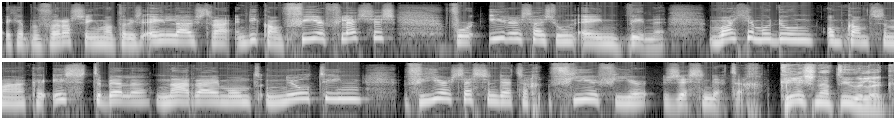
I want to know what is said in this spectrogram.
ik heb een verrassing, want er is één luisteraar en die kan vier flesjes voor ieder seizoen één winnen. Wat je moet doen om kans te maken is te bellen naar Rijmond 010 436 4436. Chris Natuurlijk.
